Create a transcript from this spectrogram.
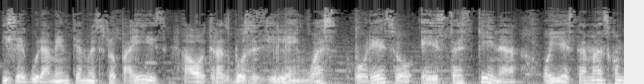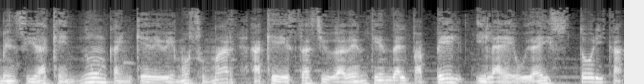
y seguramente a nuestro país, a otras voces y lenguas. Por eso, esta esquina hoy está más convencida que nunca en que debemos sumar a que esta ciudad entienda el papel y la deuda histórica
